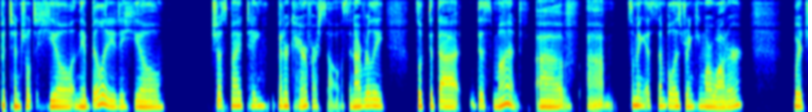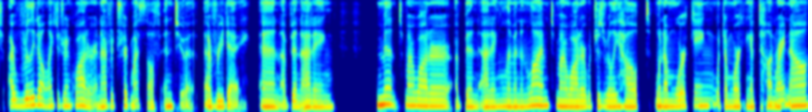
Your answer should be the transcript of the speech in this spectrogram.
potential to heal and the ability to heal just by taking better care of ourselves. And I really looked at that this month of um, something as simple as drinking more water, which I really don't like to drink water and I have to trick myself into it every day. And I've been adding mint to my water. I've been adding lemon and lime to my water, which has really helped when I'm working, which I'm working a ton right now.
